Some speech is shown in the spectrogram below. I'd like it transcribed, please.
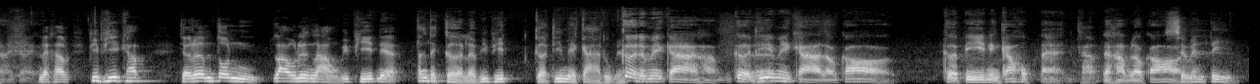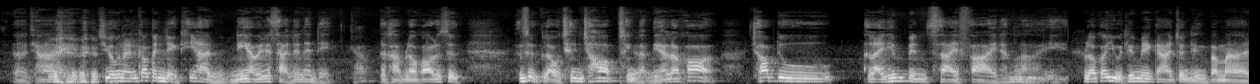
ใช่ใช่ครับ นะครับพี่พีทครับจะเริ่มต้นเล่าเรื่องราวของพี่พีทเนี่ยตั้งแต่เกิดเลยพี่พีทเกิดที่อเมริกาถูกไหม เกิดอเมริกาครับ เกิดที่อเมริกาแล้วก็เกิดปี 1968ครับ นะครับ แล้วก็เซเวนตี้เออใช่ ช่วงนั้นก็เป็นเด็กที่อ่านนิยายวิทยาศาสตร์ตั้งแต่เด็ก ครับ นะครับแล้วก็รู้สึกรู้สึกเราชื่นชอบสิ่งแบบเนี้ยแล้วก็ชอบดู อะไรที่มันเป็นไซไฟทั้งหลาย แล้วก็อยู่ที่อเมริกาจนถึงประมาณ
